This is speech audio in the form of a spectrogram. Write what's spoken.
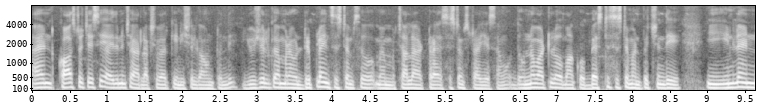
అండ్ కాస్ట్ వచ్చేసి ఐదు నుంచి ఆరు లక్షల వరకు ఇనిషియల్గా ఉంటుంది. యూజువల్గా మనం డ్రిప్ లైన్ సిస్టమ్స్ మేము చాలా ట్రై సిస్టమ్స్ ట్రై చేసాము ఉన్న వాటిలో మాకు బెస్ట్ సిస్టమ్ అనిపించింది ఈ inline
